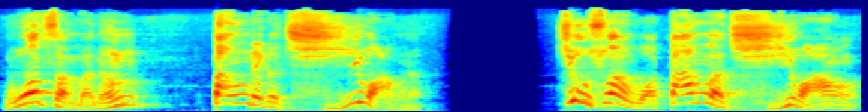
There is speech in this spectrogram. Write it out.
我怎么能当这个齐王呢？就算我当了齐王，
